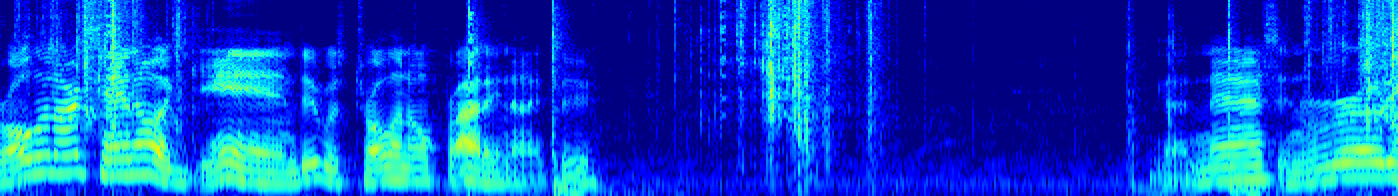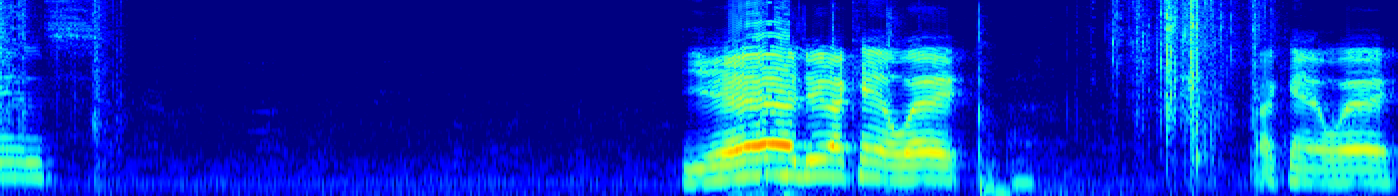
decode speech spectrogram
Trolling our channel again. Dude was trolling on Friday night too. We got Nash and Rodents. Yeah, dude, I can't wait. I can't wait.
